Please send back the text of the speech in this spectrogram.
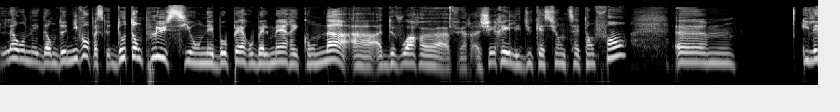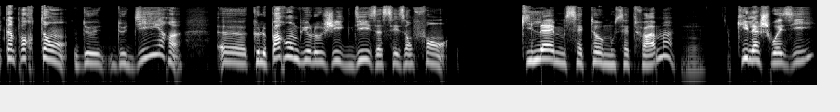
là, on est dans deux niveaux, parce que d'autant plus si on est beau-père ou belle-mère et qu'on a à, devoir euh, faire gérer l'éducation de cet enfant, euh, il est important de, dire euh, que le parent biologique dise à ses enfants qu'il aime cet homme ou cette femme, mmh. qu'il a choisi.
